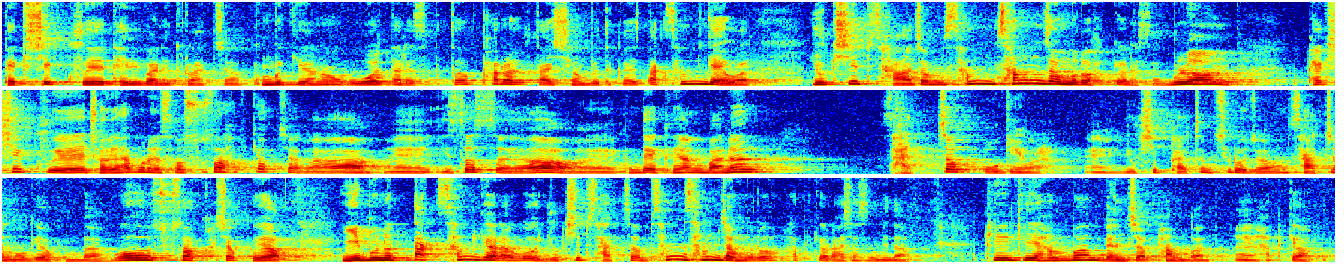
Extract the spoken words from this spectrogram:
119회 데뷔반에 들어왔죠. 공부 기간은 5월달에서부터 8월달 시험 볼 때까지 딱 3개월 64.33점으로 합격을 했어요. 물론 119회 저희 학원에서 수서 합격자가 예, 있었어요. 예, 근데 그 양반은 4.5개월, 예, 68.75점, 4.5개월 공부하고 수석하셨고요. 이분은 딱 3개월하고 64.33점으로 합격을 하셨습니다. 필기 한 번, 면접 한 번, 예, 합격.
